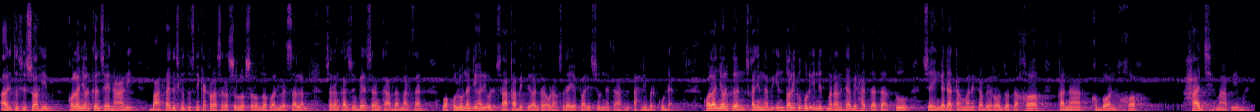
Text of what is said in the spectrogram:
ari tu si sahib kala nyorkeun Sayyidina Ali. Ba'atha geus ngutus nikah kala Rasulullah sallallahu alaihi wasallam sareng ka Zubair sareng ka Abu Marsad. Wa quluna jeung ari sakabeh ti antara urang sadaya farisun eta ahli, ahli berkuda. Kala nyorkeun sakanyang Nabi intaliku kudu indit maran kabeh hatta tatu sehingga datang maneh kabeh rodha takhah kana kebon khah Haj maaf iman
